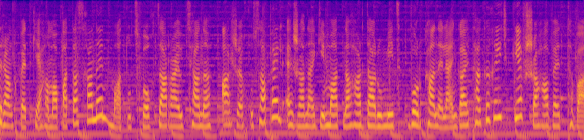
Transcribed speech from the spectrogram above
Դրանք պետք է համապատասխանեն մատուցվող ծառայությանը։ Արժե խուսափել էժանագի մատնահարդարումից, որքան էլ այն գայթակղիչ եւ շահավետ թվա։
